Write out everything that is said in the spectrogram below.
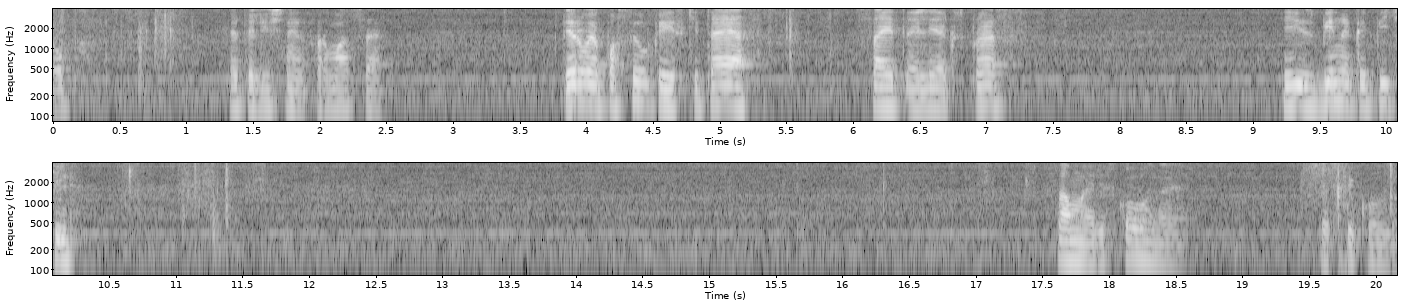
Оп. Это личная информация. Первая посылка из Китая. Сайт AliExpress. USB накопитель. Самое рискованное. Сейчас, секунду.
